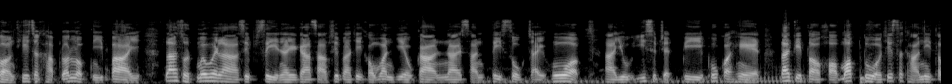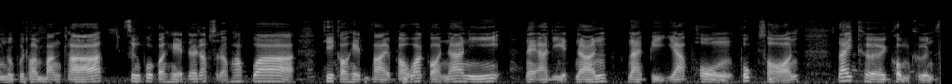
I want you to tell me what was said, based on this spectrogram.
ก่อนที่จะขับรถหลบหนีไป ล่าสุดเมื่อเวลา 14นาฬิกา30นาทีของวันเดียวกัน นายสันติสุขใจหวบอายุ 27 ปี ผู้ก่อเหตุได้ติดต่อขอมอบตัวที่สถานีตำรวจภูธรบางคล้า ซึ่งผู้ก่อเหตุได้รับสารภาพว่าที่ก่อเหตุไปเพราะว่าก่อนหน้านี้ ในอดีตนั้น นายปิยะพงศ์พุกศรได้เคยข่มขืนแฟ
